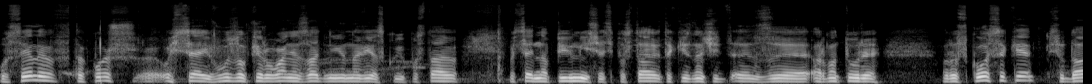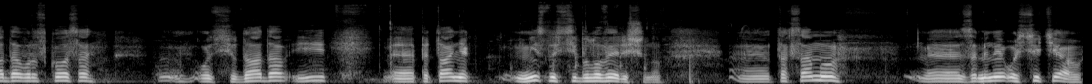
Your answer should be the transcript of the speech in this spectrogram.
Усилив також е, ось цей вузол керування задньою навіскою. Поставив ось цей на півмісяць. Поставив такі, значить, е, з арматури розкосики. Сюди дав розкоса, ось сюди дав. І е, питання міцності було вирішено. Так само замінив ось цю тягу.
